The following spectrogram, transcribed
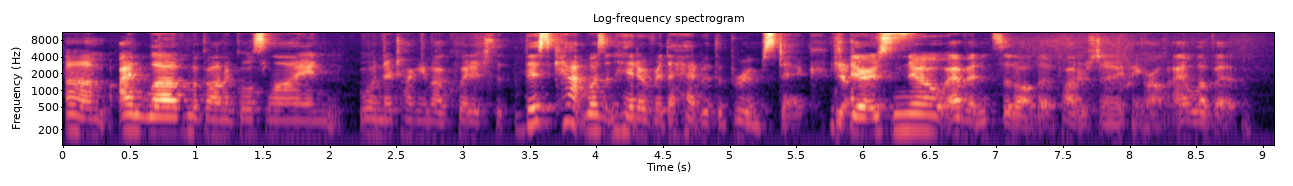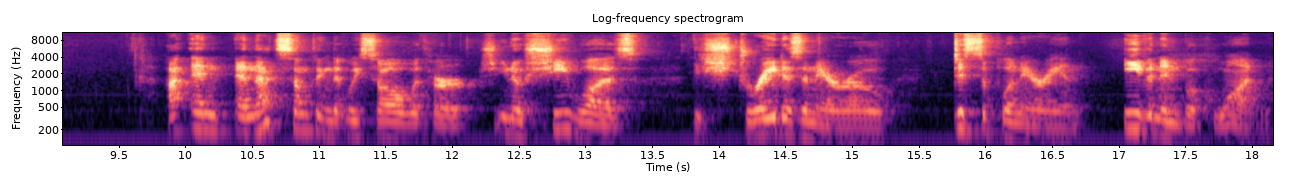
Um, I love McGonagall's line when they're talking about Quidditch that this cat wasn't hit over the head with a broomstick. Yeah. There's no evidence at all that Potter's done anything wrong. I love it. I, and and that's something that we saw with her. You know, she was the straight as an arrow disciplinarian, even in book one.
